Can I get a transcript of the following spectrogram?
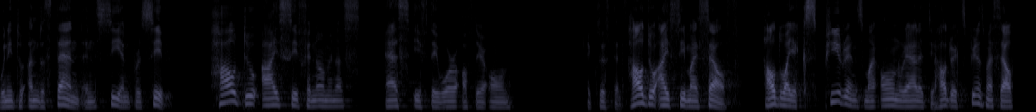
we need to understand and see and perceive how do I see phenomena as if they were of their own existence? How do I see myself? How do I experience my own reality? How do I experience myself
